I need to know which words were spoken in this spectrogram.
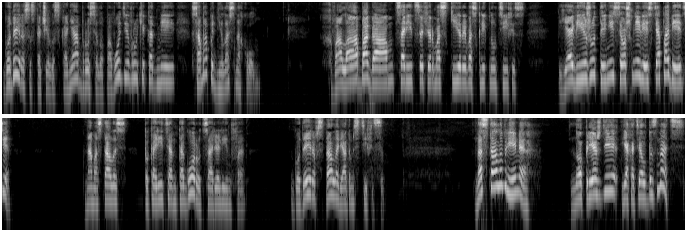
Годейра соскочила с коня, бросила поводья в руки Кадмеи, сама поднялась на холм. «Хвала богам, царица Фермаскиры!» — воскликнул Тифис. «Я вижу, ты несешь мне весть о победе!» Нам осталось покорить Антагору, царю Линфа. Годейра встала рядом с Тифисом. Настало время, но прежде я хотел бы знать,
